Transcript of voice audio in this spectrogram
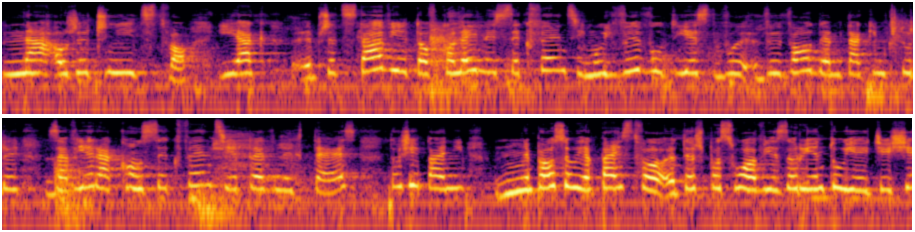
na orzecznictwo. I jak y, przedstawię to w kolejnej sekwencji, mój wywód jest wy- wywodem takim, który zawiera konsekwencje pewnych tez, to się pani mm, poseł, jak państwo też posłowie zorientujecie się,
